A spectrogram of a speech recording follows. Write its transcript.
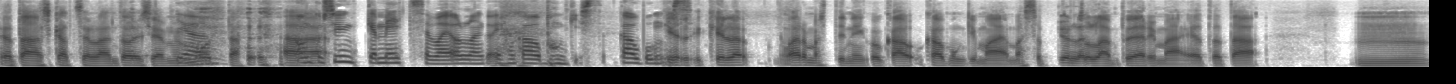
Ja taas katsellaan toisiamme, Joo. mutta... Ää, Onko synkkä metsä vai ollaanko ihan kaupungissa? kaupungissa? Kyllä, kyllä varmasti niin kuin kaupunkimaailmassa kyllä. tullaan pyörimään ja tota, mm,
